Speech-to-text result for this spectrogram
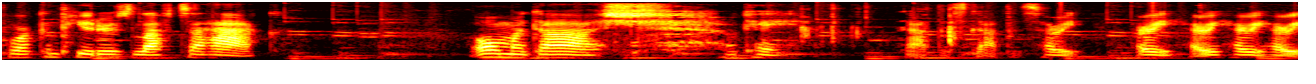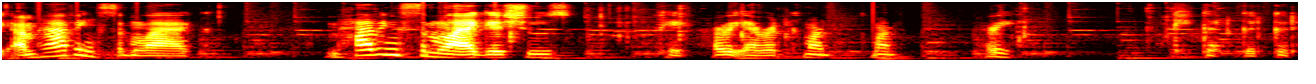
four computers left to hack. Oh my gosh. Okay. Got this, got this. Hurry, hurry, hurry, hurry, hurry. I'm having some lag. I'm having some lag issues. Okay, hurry, Aaron. Come on, come on. Hurry. Okay, good, good, good.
